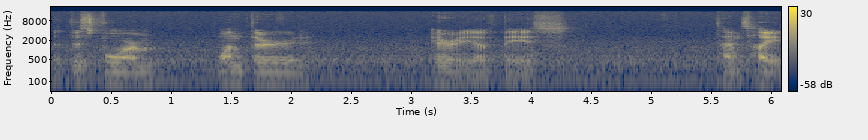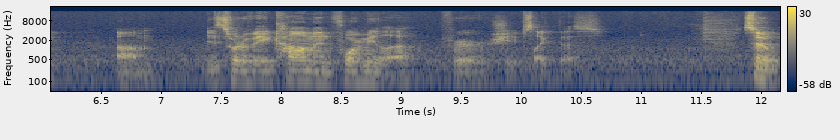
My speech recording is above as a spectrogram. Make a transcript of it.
That this form, one-third area of base times height, um, is sort of a common formula for shapes like this. So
